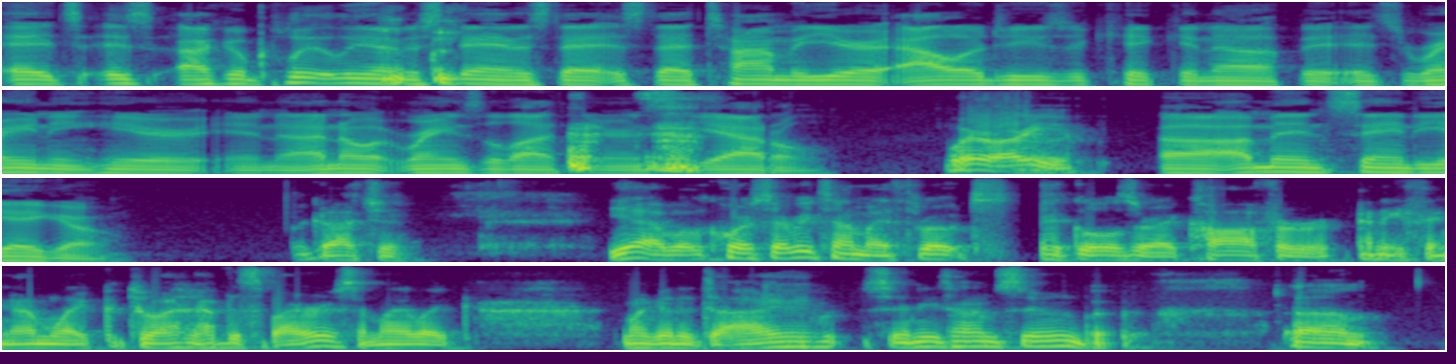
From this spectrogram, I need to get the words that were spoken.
it's it's. I completely understand. It's that it's that time of year. Allergies are kicking up. it's raining here, and I know it rains a lot there in Seattle. Where are you? Uh, I'm in San Diego. I gotcha. Yeah, well, of course, every time my throat tickles or I cough or anything, I'm like, do I have this virus? Am I like, am I going to die anytime soon? But, um,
